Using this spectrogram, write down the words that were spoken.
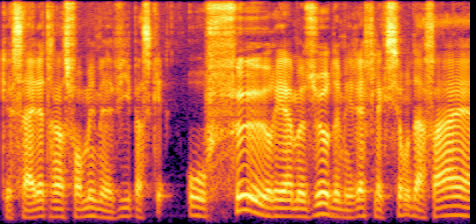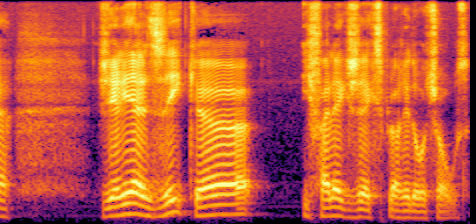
que ça allait transformer ma vie. Parce qu'au fur et à mesure de mes réflexions d'affaires, j'ai réalisé que il fallait que j'aie exploré d'autres choses.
